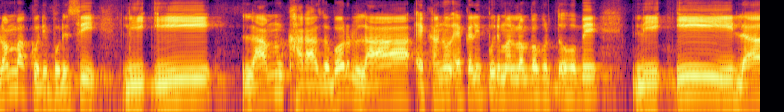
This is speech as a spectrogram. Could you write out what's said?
লম্বা করে পড়েছি। লি ই লাম খারা জবর লা। এখানেও একালিপ পরিমাণ লম্বা করতে হবে। লি ই লা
